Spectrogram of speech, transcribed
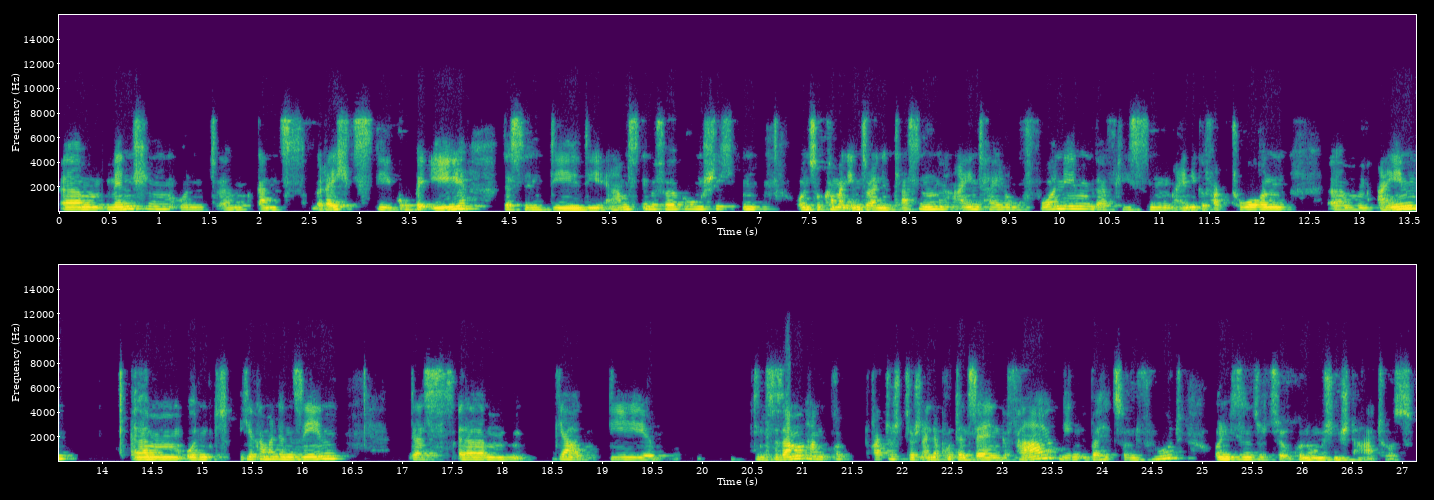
ähm, Menschen und ähm, ganz rechts die Gruppe E, das sind die, die ärmsten Bevölkerungsschichten. Und so kann man eben so eine Klasseneinteilung vornehmen. Da fließen einige Faktoren ähm, ein. Ähm, und hier kann man dann sehen, dass ja, die, den Zusammenhang praktisch zwischen einer potenziellen Gefahr gegenüber Hitze und Flut und diesem sozioökonomischen Status.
